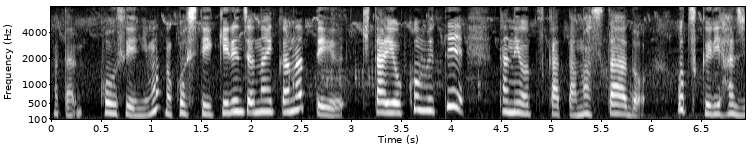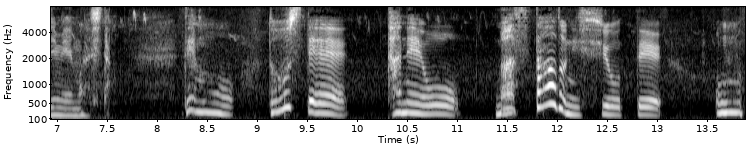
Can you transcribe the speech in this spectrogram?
また後世にも残していけるんじゃないかなっていう期待を込めて種を使ったマスタードを作り始めました。でもどうして種をマスタードにしようって思っ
